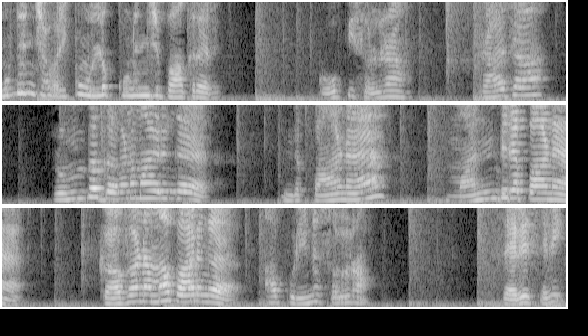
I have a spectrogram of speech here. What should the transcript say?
முடிஞ்ச வரைக்கும் உள்ள குனிஞ்சு பார்க்கறாரு. கோபி சொல்கிறான் ராஜா ரொம்ப கவனமாக இருங்க. இந்த பானை மந்திர பானை. கவனமாக பாருங்க. அப்படின்னு சொல்கிறான் சரி சரி.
